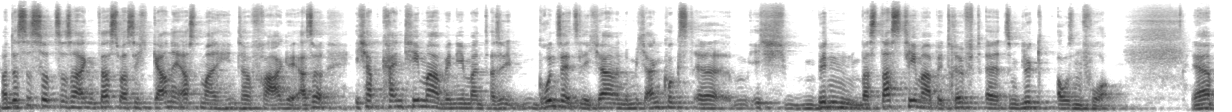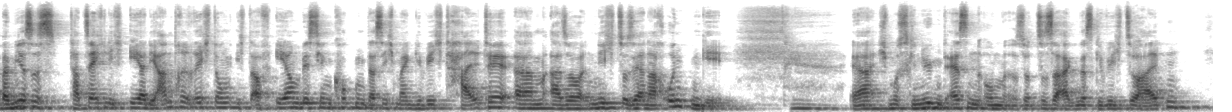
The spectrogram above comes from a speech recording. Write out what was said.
und das ist sozusagen das, was ich gerne erstmal hinterfrage. Also ich habe kein Thema, wenn jemand, also grundsätzlich, ja, wenn du mich anguckst, äh, ich bin, was das Thema betrifft, äh, zum Glück außen vor. Ja, bei mir ist es tatsächlich eher die andere Richtung. Ich darf eher ein bisschen gucken, dass ich mein Gewicht halte, ähm, also nicht so sehr nach unten gehe. Ja, ich muss genügend essen, um sozusagen das Gewicht zu halten.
